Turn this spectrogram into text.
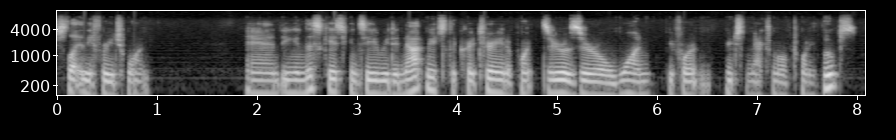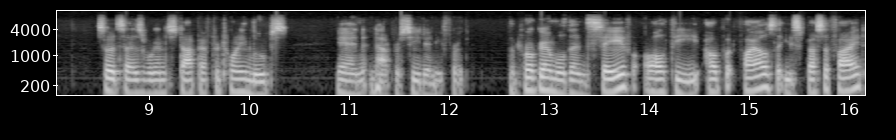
slightly for each one. And in this case, you can see we did not reach the criterion of 0.001 before it reached the maximum of 20 loops. So it says we're going to stop after 20 loops and not proceed any further. The program will then save all the output files that you specified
